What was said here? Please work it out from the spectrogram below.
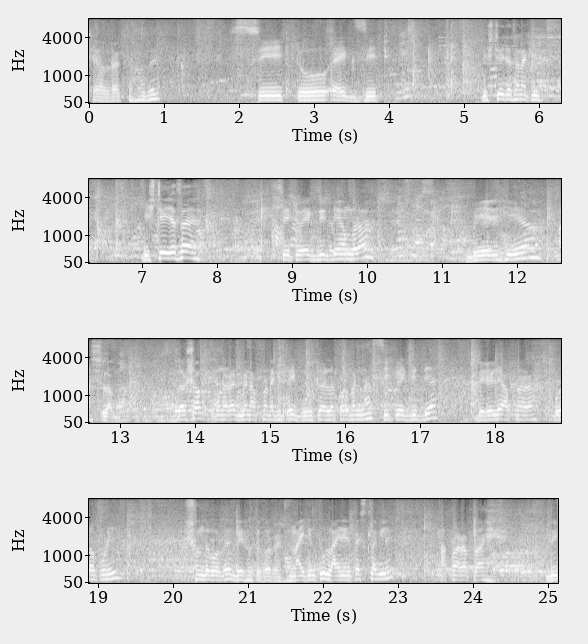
খেয়াল রাখতে হবে। C two exit. বৃষ্টি হয়ে যাচ্ছে নাকি? বৃষ্টি হয়ে যাচ্ছে সি টু এক্সিট দিয়ে আমরা বের হয়ে আসলাম। দর্শক, মনে রাখবেন আপনারা কিন্তু এই ভুলটা করবেন না। সি টু এক্সিট দিয়ে বেরোলে আপনারা পুরোপুরি সুন্দরভাবে বের হতে পারবেন। নাই কিন্তু লাইনের পেস লাগলে আপনারা প্রায় দুই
